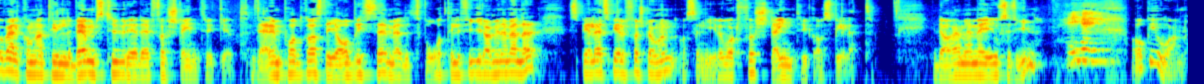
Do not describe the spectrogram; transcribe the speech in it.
Och välkomna till Vems tur är det första intrycket? Det är en podcast där jag och Brisse med två till fyra av mina vänner spelar ett spel första gången och sen ger vi vårt första intryck av spelet. Idag har jag med mig Josefin Hej hej! och Johan.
